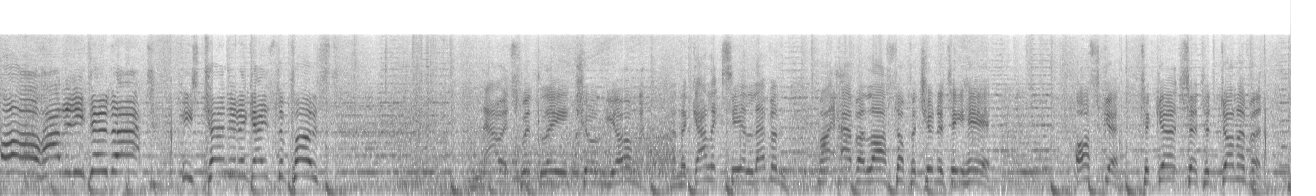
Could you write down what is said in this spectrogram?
Oh, how did he do that? He's turned it against the post. Now it's with Lee Chung-yong, and the Galaxy 11 might have a last opportunity here. Oscar to Goetze to Donovan.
